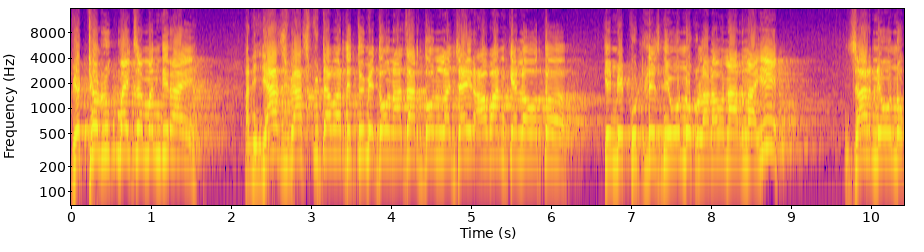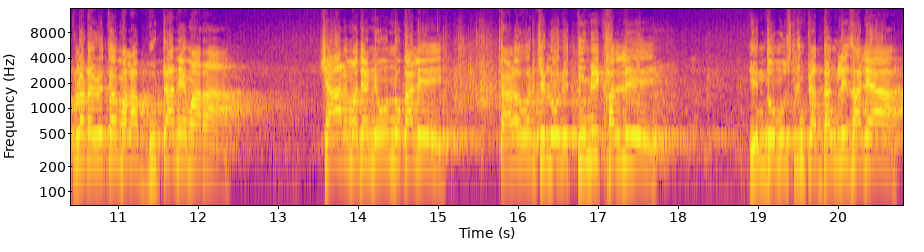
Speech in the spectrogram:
विठ्ठल रुक्माईचं मंदिर आहे. आणि याच व्यासपीठावरती तुम्ही दोन हजार दोन ला जाहीर आवाहन केलं होतं की मी कुठलीच निवडणूक लढवणार नाही. जर निवडणूक लढवली तर मला बुटाने मारा. चारमध्ये निवडणूक आली. तळावरची लोणी तुम्ही खाल्ली. हिंदू मुस्लिमच्या दंगली झाल्या.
